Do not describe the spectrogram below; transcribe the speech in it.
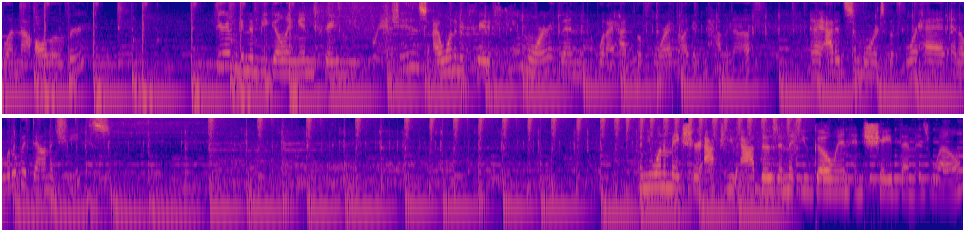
blend that all over. Here I'm going to be going in creating these branches. I wanted to create a few more than what I had before. I felt like I didn't have enough. And I added some more to the forehead and a little bit down the cheeks. And you want to make sure after you add those in that you go in and shade them as well.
